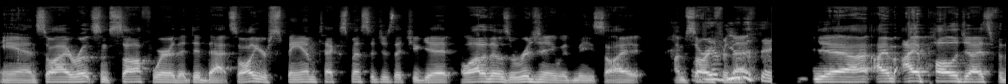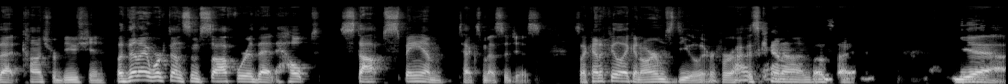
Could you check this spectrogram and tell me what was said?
And so I wrote some software that did that. So all your spam text messages that you get, a lot of those originate with me. So I, I'm sorry for that Yeah, I, I apologize for that contribution. But then I worked on some software that helped stop spam text messages. So I kind of feel like an arms dealer for I was kind of on both sides. Yeah.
